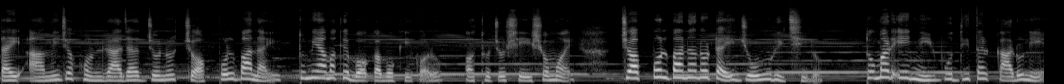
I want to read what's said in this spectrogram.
তাই আমি যখন রাজার জন্য চপ্পল বানাই, তুমি আমাকে বকাবকি করো। অথচ সেই সময় চপ্পল বানানোটাই জরুরি ছিল। তোমার এই নির্বুদ্ধিতার কারণে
